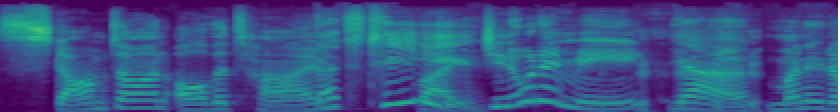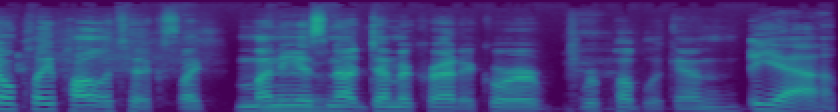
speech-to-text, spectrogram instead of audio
stomped on all the time. That's tea. like, do you know what I mean? yeah, money don't play politics. Like money is not Democratic or Republican. Yeah.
